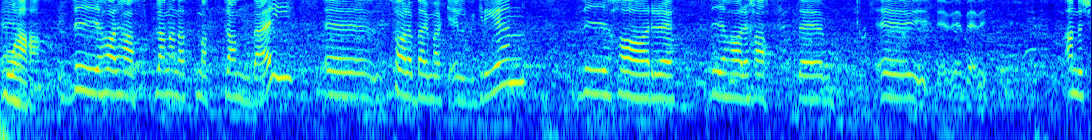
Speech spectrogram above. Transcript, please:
Eh, Mohaha. vi har haft bland annat Mats Strandberg, eh, Sara Bergmark Elvgren, vi har, vi har haft eh, eh, Anders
